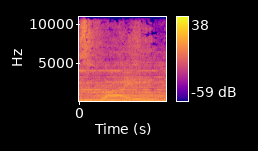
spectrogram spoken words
is flying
